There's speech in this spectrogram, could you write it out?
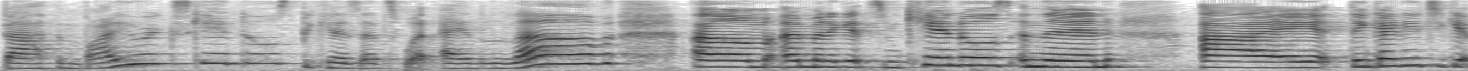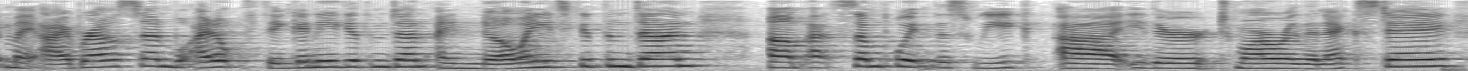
Bath and Body Works candles because that's what I love. Um, I'm gonna get some candles and then I think I need to get my eyebrows done. Well, I don't think I need to get them done. I know I need to get them done um, at some point this week, uh, either tomorrow or the next day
